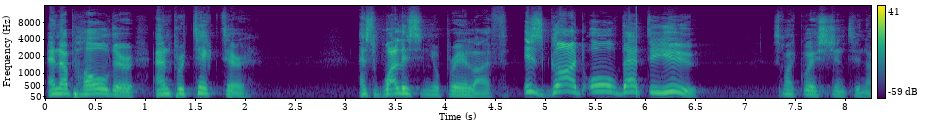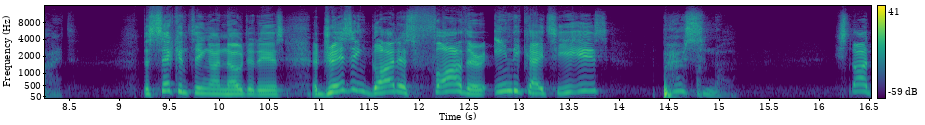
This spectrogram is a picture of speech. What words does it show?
and upholder and protector, as well as in your prayer life. Is God all that to you? It's my question tonight. The second thing I noted is addressing God as Father indicates He is personal. He's not,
